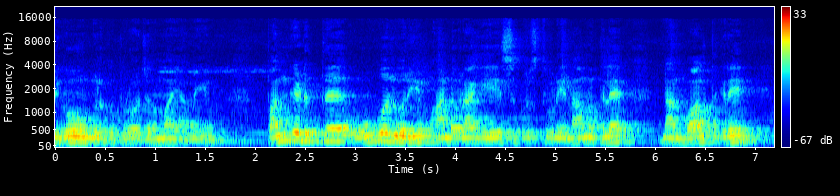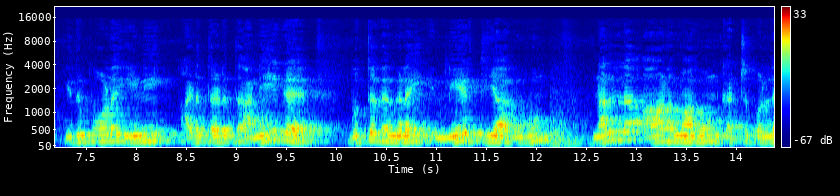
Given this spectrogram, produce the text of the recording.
மிகவும் உங்களுக்கு பிரயோஜனமாய் அமையும். பங்கெடுத்த ஒவ்வொருவரையும் ஆண்டவராகிய இயேசு கிறிஸ்துவனுடைய நாமத்தில் நான் வாழ்த்துகிறேன். இதுபோல இனி அடுத்தடுத்த அநேக புத்தகங்களை நேர்த்தியாகவும் நல்ல ஆழமாகவும் கற்றுக்கொள்ள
